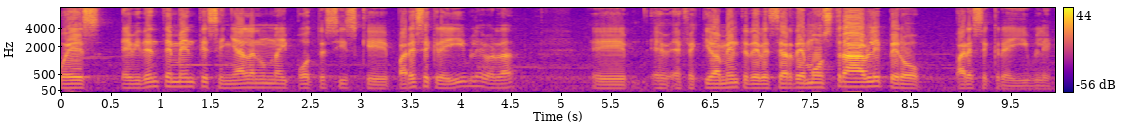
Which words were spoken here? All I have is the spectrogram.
Pues evidentemente señalan una hipótesis que parece creíble, ¿verdad? Eh, e, efectivamente debe ser demostrable, pero parece creíble.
